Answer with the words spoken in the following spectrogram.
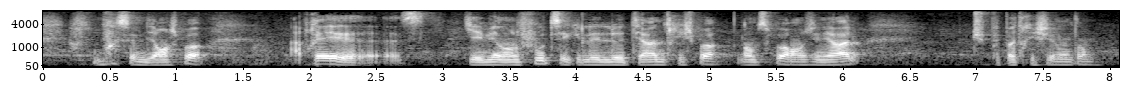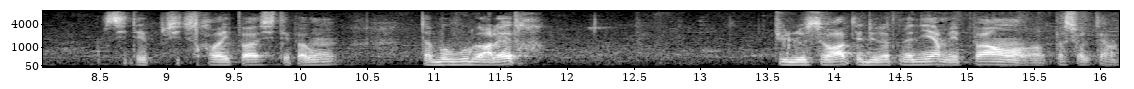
moi, ça me dérange pas. Après, euh, ce qui est bien dans le foot, c'est que le, terrain ne triche pas. Dans le sport en général, tu peux pas tricher longtemps. Si, si tu travailles pas, si t'es pas bon, tu as beau vouloir l'être, tu le seras peut-être d'une autre manière, mais pas, en, pas sur le terrain.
